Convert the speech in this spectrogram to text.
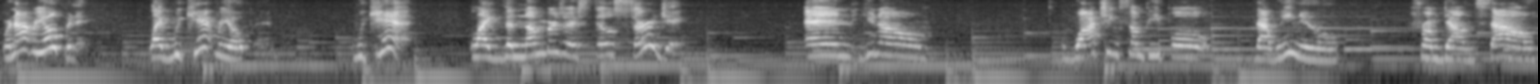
we're not reopening. Like, we can't reopen. We can't. Like, the numbers are still surging. And, you know, watching some people that we knew from down south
